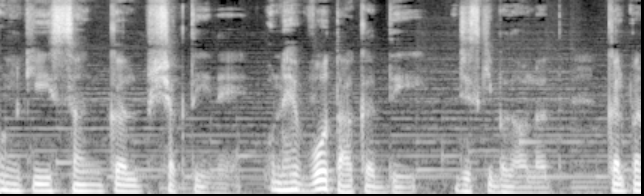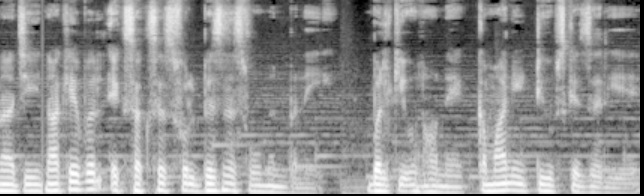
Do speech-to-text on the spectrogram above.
उनकी संकल्प शक्ति ने, उन्हें वो ताकत दी जिसकी बदौलत कल्पना जी न केवल एक सक्सेसफुल बिज़नेस वूमेन बनी, बल्कि उन्होंने कमानी ट्यूब्स के ज़रिए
